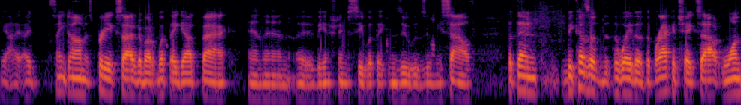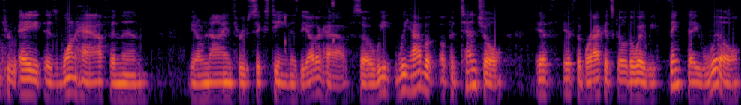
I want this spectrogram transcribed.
Yeah, I, I, St. Dom is pretty excited about what they got back, and then it'd be interesting to see what they can do with Zuni South. But then, because of the, the way the, the bracket shakes out, one through eight is one half, and then you know nine through sixteen is the other half. So we we have a, a potential if if the brackets go the way we think they will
